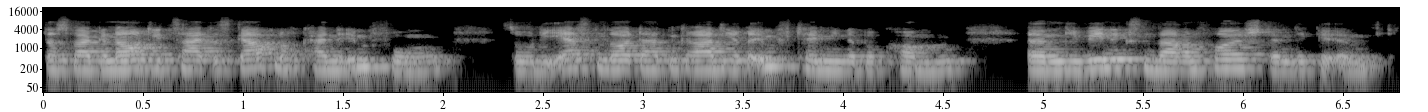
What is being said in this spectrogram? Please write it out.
das war genau die Zeit, es gab noch keine Impfungen. So, die ersten Leute hatten gerade ihre Impftermine bekommen, ähm, die wenigsten waren vollständig geimpft.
